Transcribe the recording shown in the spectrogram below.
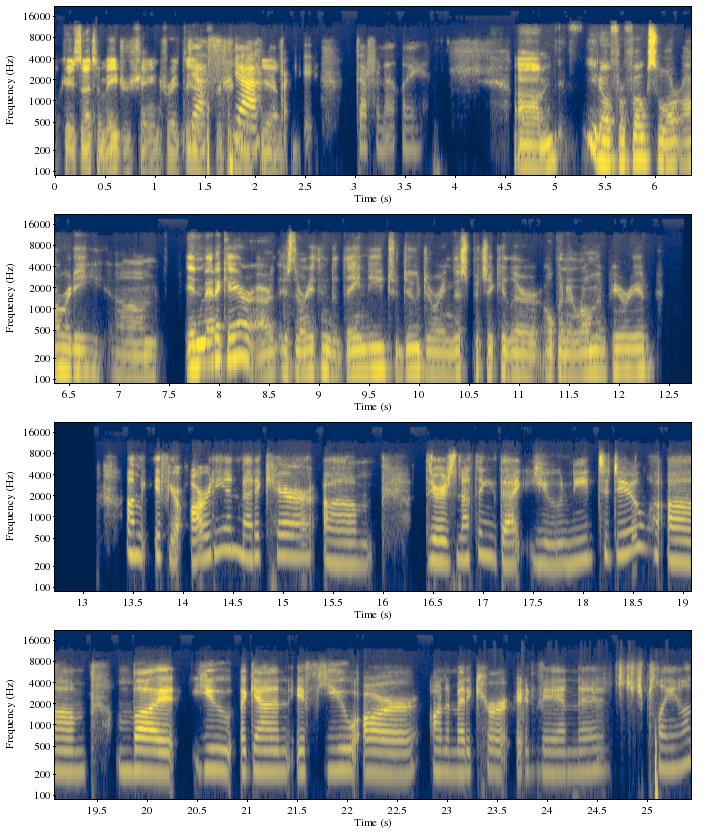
okay, so that's a major change right there. Yes, sure. yeah, yeah, definitely. Um, you know, for folks who are already um, in Medicare, are, is there anything that they need to do during this particular open enrollment period? Um, if you're already in Medicare, um, there's nothing that you need to do. Um, but you, again, if you are on a Medicare Advantage plan,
